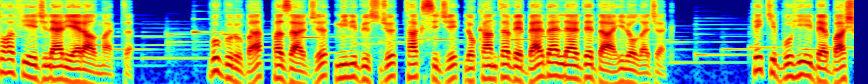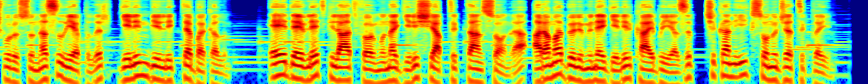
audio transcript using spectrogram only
tuhafiyeciler yer almakta. Bu gruba, pazarcı, minibüsçü, taksici, lokanta ve berberler de dahil olacak. Peki bu hibe başvurusu nasıl yapılır? Gelin birlikte bakalım. E-Devlet platformuna giriş yaptıktan sonra, arama bölümüne gelir kaybı yazıp, çıkan ilk sonuca tıklayın.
